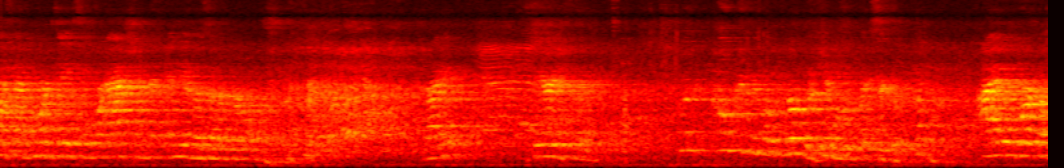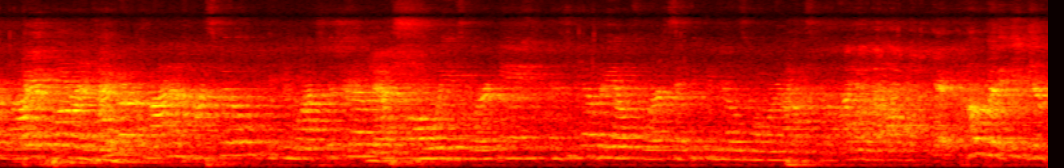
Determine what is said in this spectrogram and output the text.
has had more dates and more action than any of those other girls. right? Seriously. But how can you not know that he was in Mexico? Come on. I work a lot. I have power in I him. work a lot in a hospital. If you watch the always working because nobody else works at Beacon Hills more in hospital. I do it all. Yeah, How many injured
